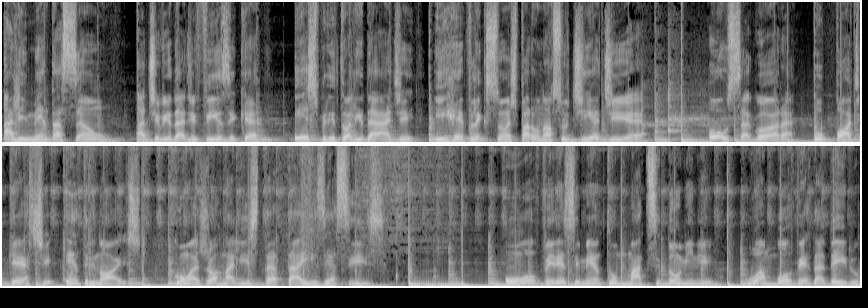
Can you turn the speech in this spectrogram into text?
alimentação, atividade física, espiritualidade e reflexões para o nosso dia a dia. Ouça agora o podcast Entre Nós, com a jornalista Thaís Assis. Um oferecimento Maxi Domini. O amor verdadeiro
